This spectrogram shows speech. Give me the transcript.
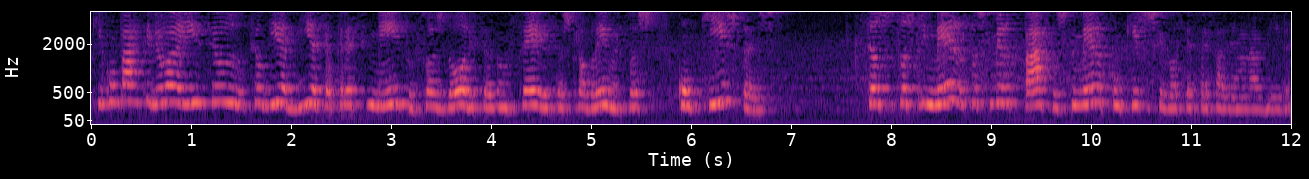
que compartilhou aí seu, seu dia a dia, seu crescimento, suas dores, seus anseios, seus problemas, suas conquistas, seus, seus, primeiros, seus primeiros passos, as primeiras conquistas que você foi fazendo na vida.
